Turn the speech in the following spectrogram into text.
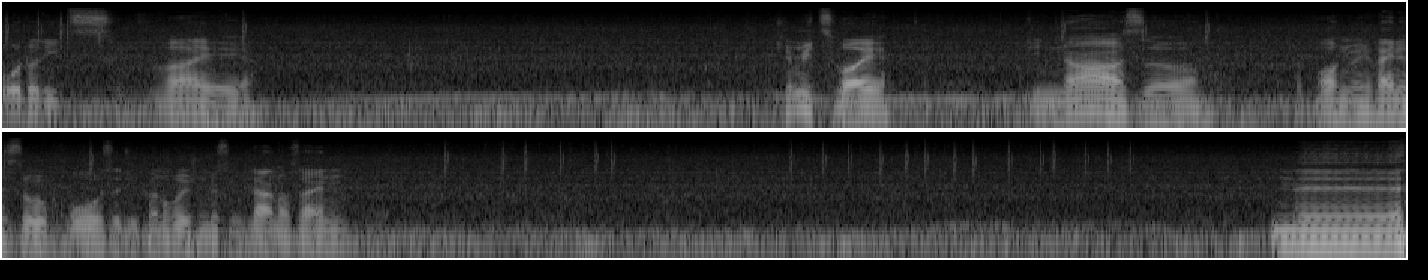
oder die 2. Ich nehme die 2. Die Nase. Da brauchen wir keine so große. Die kann ruhig ein bisschen kleiner sein. Nee.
